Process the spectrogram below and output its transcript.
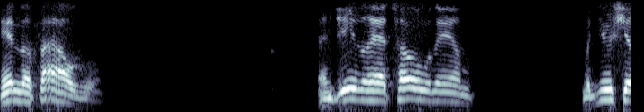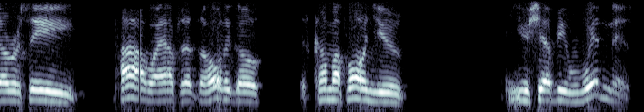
in the thousand. And Jesus had told them, but you shall receive power after that the Holy Ghost has come upon you, and you shall be witness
